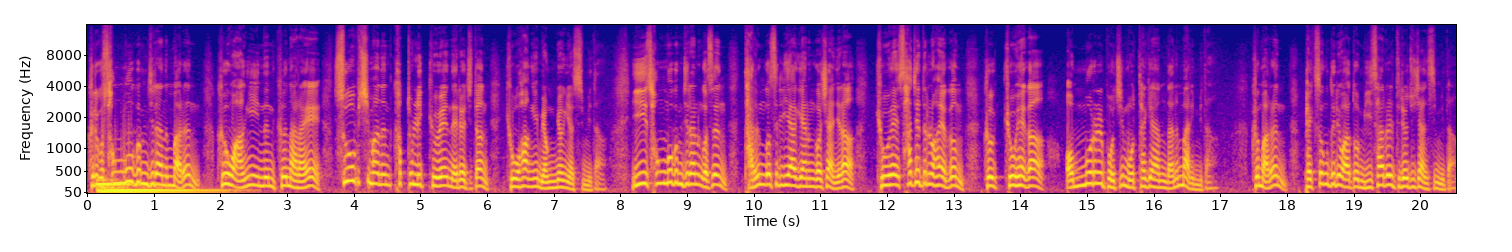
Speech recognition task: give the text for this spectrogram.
그리고 성무금지라는 말은 그 왕이 있는 그 나라에 수없이 많은 카톨릭 교회에 내려지던 교황의 명령이었습니다. 이 성무금지라는 것은 다른 것을 이야기하는 것이 아니라 교회 사제들로 하여금 그 교회가 업무를 보지 못하게 한다는 말입니다. 그 말은 백성들이 와도 미사를 드려주지 않습니다.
